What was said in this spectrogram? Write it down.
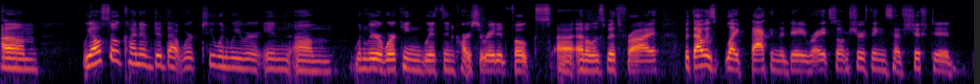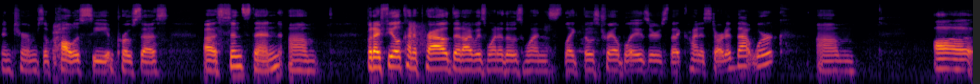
Um, we also kind of did that work too when we were in um, when we were working with incarcerated folks uh, at Elizabeth Fry but that was like back in the day, right? So I'm sure things have shifted in terms of policy and process uh, since then. Um, but I feel kind of proud that I was one of those ones, like those trailblazers that kind of started that work. Um, uh,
